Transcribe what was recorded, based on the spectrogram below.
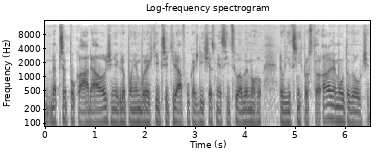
nepředpokládal, že někdo po něm bude chtít třetí dávku každých šest měsíců, aby mohl do vnitřních prostor, ale nemohu to vyloučit.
